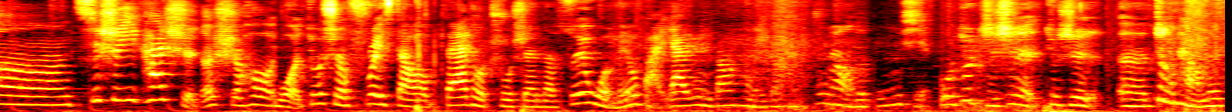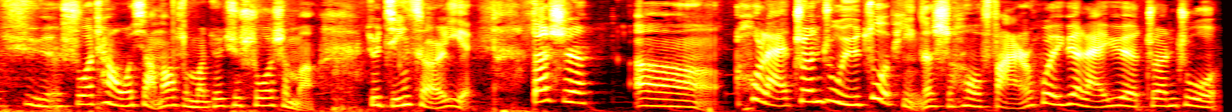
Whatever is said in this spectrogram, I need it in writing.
嗯，其实一开始的时候，我就是 freestyle battle 出身的，所以我没有把押韵当成一个很重要的东西，我就只是就是呃正常的去说唱，我想到什么就去说什么，就仅此而已。但是，嗯，后来专注于作品的时候，反而会越来越专注。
